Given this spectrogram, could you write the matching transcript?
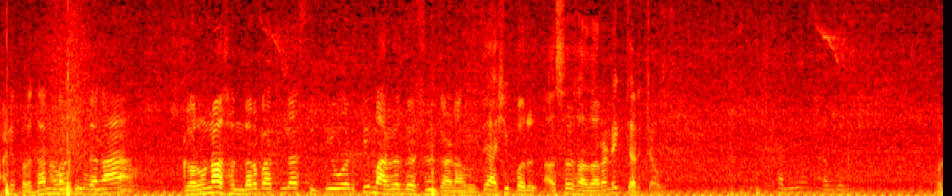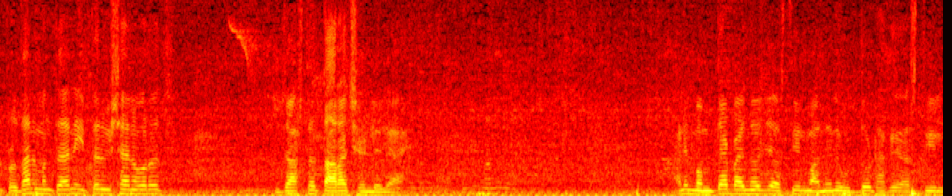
आणि प्रधानमंत्री त्यांना करोना संदर्भातल्या स्थितीवरती मार्गदर्शन करणार होते अशी पर असं साधारण एक चर्चा होती. पण प्रधानमंत्र्यांनी इतर विषयांवरच जास्त तारा छेडलेल्या आहेत. आणि ममता बॅनर्जी असतील माननीय उद्धव ठाकरे असतील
